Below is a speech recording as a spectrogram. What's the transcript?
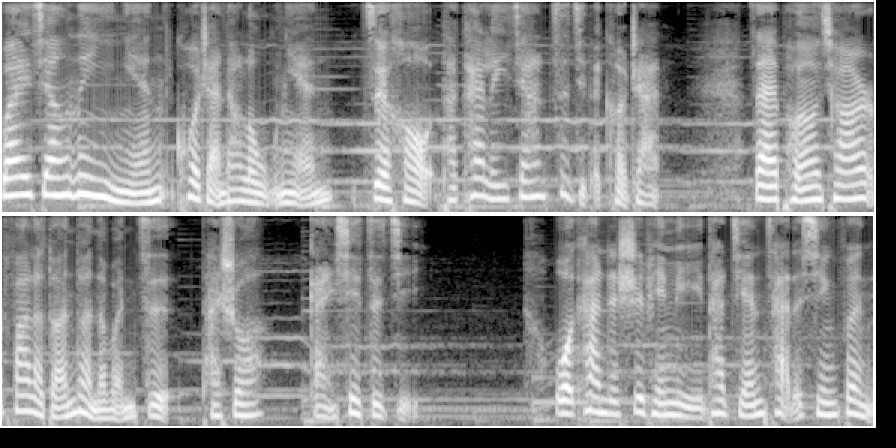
歪将那一年扩展到了五年，最后他开了一家自己的客栈，在朋友圈发了短短的文字，他说感谢自己。我看着视频里他剪彩的兴奋。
